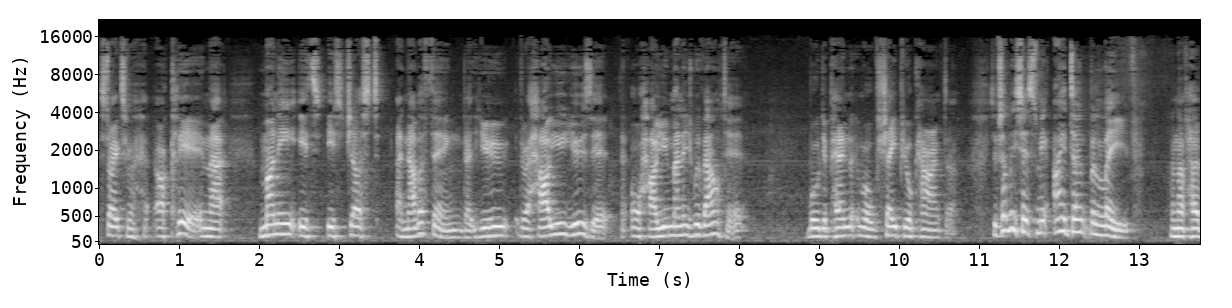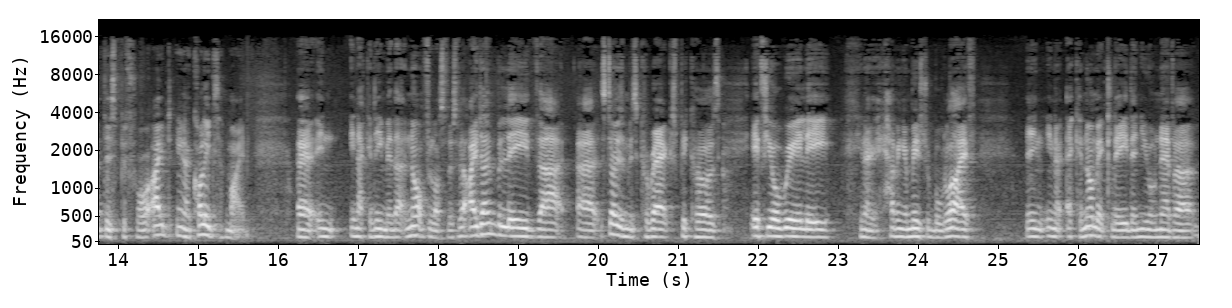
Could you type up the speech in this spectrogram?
Stoics are clear in that money is is just another thing that you how you use it or how you manage without it will depend will shape your character. So if somebody says to me, "I don't believe," and I've heard this before, I you know colleagues of mine uh, in in academia that are not philosophers, but I don't believe that uh, Stoicism is correct because if you're really you know having a miserable life. In, you know, economically, then you'll never,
